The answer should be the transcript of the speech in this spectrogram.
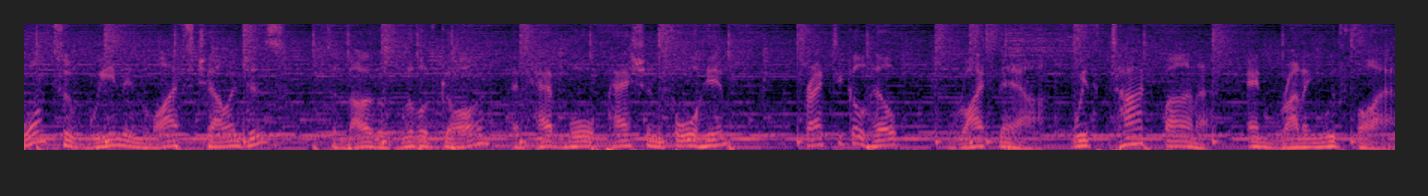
Want to win in life's challenges? To know the will of God and have more passion for Him? Practical help right now with Tak Bhana and Running with Fire.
